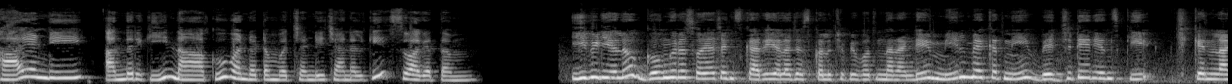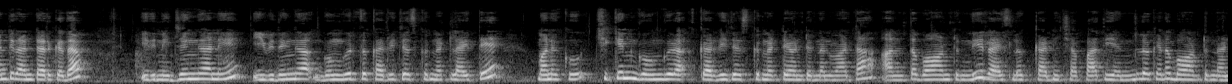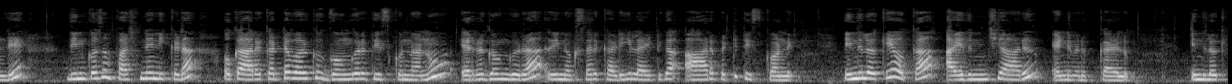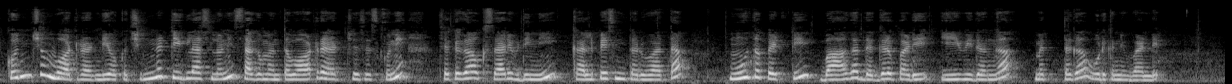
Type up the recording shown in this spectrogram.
Hi అండి. అందరికీ నాకు వండటం వచ్చండి ఛానల్కి స్వాగతం. ఈ వీడియోలో గోంగూర సోయా చంక్స్ కర్రీ ఎలా చేసుకోవాలో చూపిపోతున్నానండి మీల్ మేకర్ని వెజిటేరియన్స్కి చికెన్ లాంటిది అంటారు కదా. ఇది నిజంగానే ఈ విధంగా గోంగూరతో కర్రీ చేసుకున్నట్లయితే మనకు చికెన్ గోంగూర కర్రీ చేసుకున్నట్టే ఉంటుందన్నమాట. అంత బాగుంటుంది. రైస్లో కానీ చపాతీ ఎందులోకైనా బాగుంటుందండి. దీనికోసం ఫస్ట్ నేను ఇక్కడ ఒక అరకట్ట వరకు గోంగూర తీసుకున్నాను. ఎర్ర గోంగూర దీన్ని ఒకసారి కడిగి లైట్గా ఆరబెట్టి తీసుకోండి. ఇందులోకి ఒక ఐదు నుంచి ఆరు ఎండుమిరపకాయలు. ఇందులోకి కొంచెం వాటర్ అండి. ఒక చిన్న టీ గ్లాస్లోని సగం అంత వాటర్ యాడ్ చేసేసుకుని చక్కగా ఒకసారి దీన్ని కలిపేసిన తరువాత మూత పెట్టి బాగా దగ్గర పడి ఈ విధంగా మెత్తగా ఉడకనివ్వండి.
